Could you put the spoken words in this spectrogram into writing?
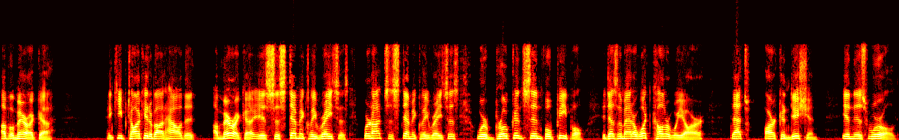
of America and keep talking about how that America is systemically racist. We're not systemically racist. We're broken, sinful people. It doesn't matter what color we are. That's our condition in this world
